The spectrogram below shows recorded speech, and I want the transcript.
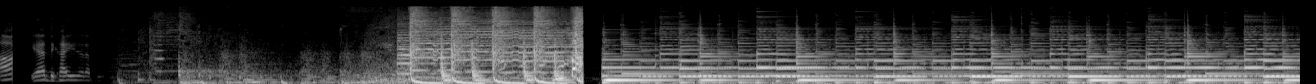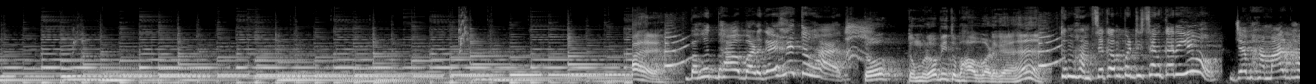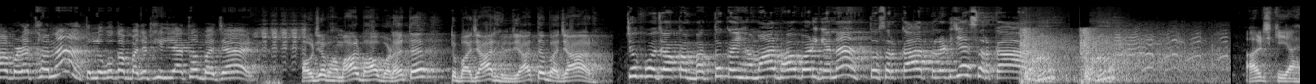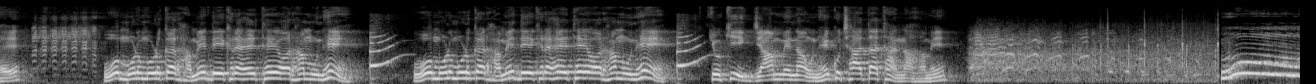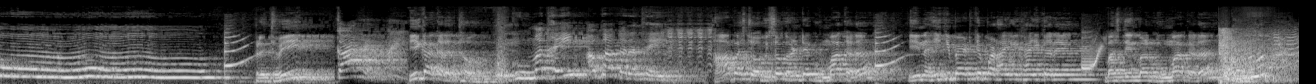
आप यह दिखाई जरा है? बहुत भाव बढ़ गए हैं तुम्हार तो तुमरो भी तो भाव बढ़ गए हैं। तुम हमसे कंपटीशन करियो? जब हमार भाव बढ़ा था ना तो लोगों का बजट हिल जाता बजट। और जब हमार भाव बढ़ते तो बाज़ार हिल जाते बाज़ार। चुप हो जाओ कम भक्तों कहीं हमार भाव बढ़ गया ना तो सरकार पलट जाए सरकार। अर्ज़ किया है। वो मुड़ मुड़ कर हमें देख रहे थे और हम उन्हें। वो मुड़ मुड़ कर हमें देख रहे थे और हम उन्हें। क्योंकि एग्ज़ाम में ना उन्हें कुछ आता था ना हमें। पृथ्वी का है ये का करत था? घूमत है अब है हाँ बस चौबीसों घंटे घुमा कर, ये नहीं कि बैठ के पढ़ाई लिखाई करे, बस दिन भर घुमा कर।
